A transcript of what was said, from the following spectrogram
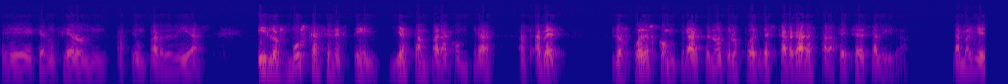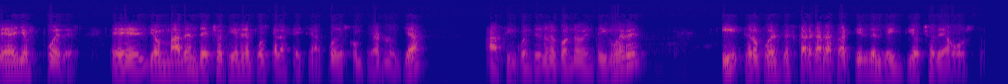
eh, que anunciaron hace un par de días, y los buscas en Steam, ya están para comprar. A, ver, los puedes comprar, pero no te los puedes descargar hasta la fecha de salida. La mayoría de ellos puedes. El John Madden, de hecho, tiene puesta la fecha. Puedes comprarlo ya a 59,99 y te lo puedes descargar a partir del 28 de agosto.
